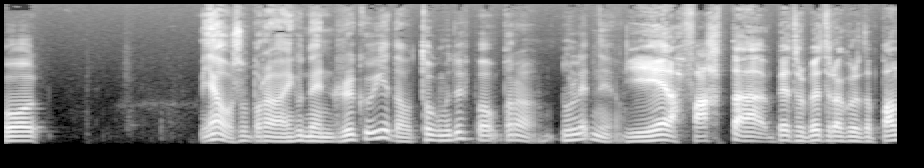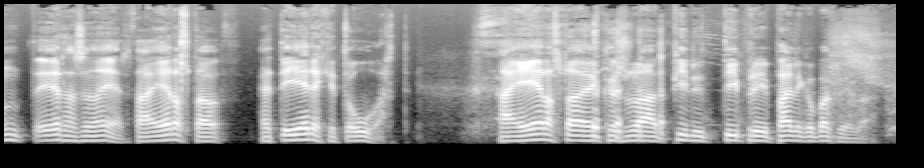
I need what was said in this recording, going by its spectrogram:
Og já, og svo bara einhvern veginn röku í þetta og tókum þetta upp á bara nú leitni og Ég er að fatta betur og betur okkur þetta band er það sem það er. Það er alltaf, þetta er ekkert óvart. Það er alltaf einhver svona pínu dýpri pæling á bakvið það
